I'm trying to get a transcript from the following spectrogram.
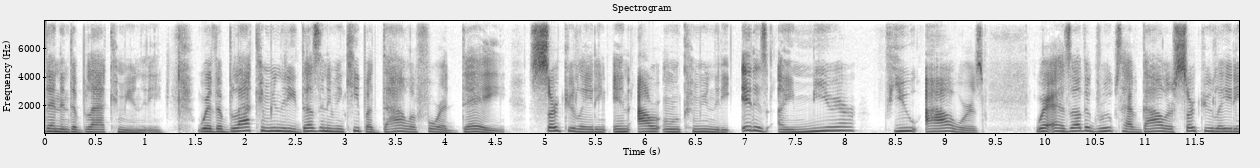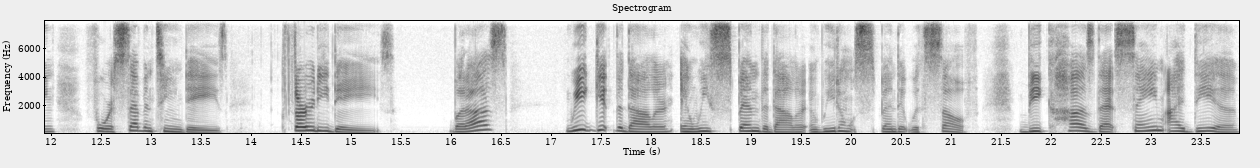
then in the black community, where the black community doesn't even keep a dollar for a day circulating in our own community. It is a mere few hours, whereas other groups have dollars circulating for 17 days, 30 days. But us, we get the dollar and we spend the dollar and we don't spend it with self because that same idea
